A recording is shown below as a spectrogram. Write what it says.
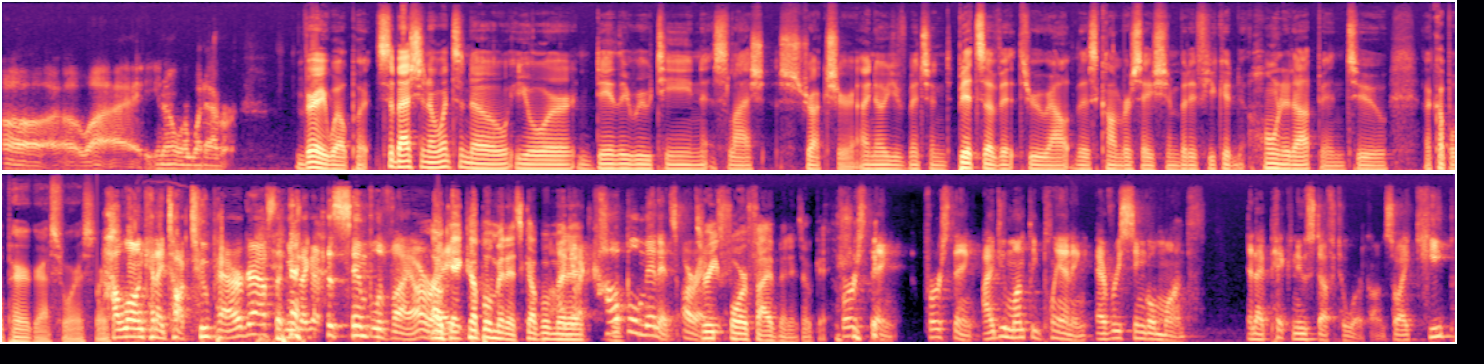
oh, why, you know, or whatever. Very well put. Sebastian, I want to know your daily routine slash structure. I know you've mentioned bits of it throughout this conversation, but if you could hone it up into a couple paragraphs for us. How long can I talk? Two paragraphs? That means I got to simplify. All right. Okay, a couple minutes, couple minutes. a couple minutes. All right. Three, four, five minutes. Okay. first thing, first thing, I do monthly planning every single month and I pick new stuff to work on. So I keep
